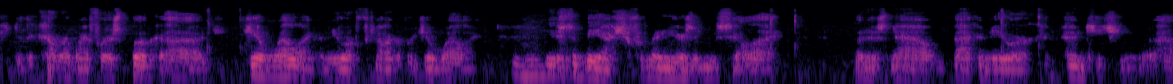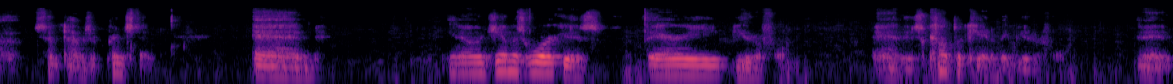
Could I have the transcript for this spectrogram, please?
He did the cover of my first book, uh, Jim Welling, a New York photographer, Jim Welling. Mm-hmm. He used to be actually for many years at UCLA, but is now back in New York and teaching uh, sometimes at Princeton. And, you know, Jim's work is very beautiful and it's complicatedly beautiful. And it,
